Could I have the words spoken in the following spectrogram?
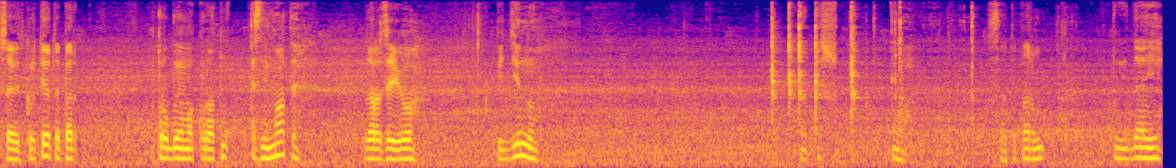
Все відкрутив, тепер пробуємо акуратно знімати. Зараз я його піддіну. Та ти що? О, все, тепер по ідеї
